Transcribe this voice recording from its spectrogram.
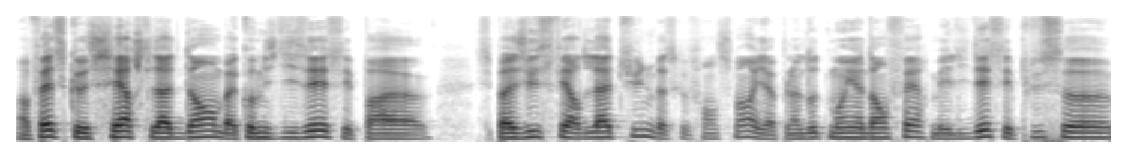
En fait, ce que je cherche là-dedans, ben, comme je disais, c'est pas, c'est pas juste faire de la thune, parce que franchement, il y a plein d'autres moyens d'en faire. Mais l'idée, c'est plus, euh,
